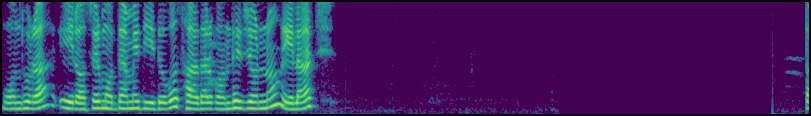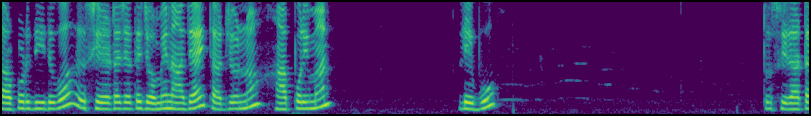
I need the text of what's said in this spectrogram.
বন্ধুরা, এই রসের মধ্যে আমি দিয়ে দেবো সাদার গন্ধের জন্য এলাচ। তারপরে দিয়ে দেবো শিরাটা যাতে জমে না যায়, তার জন্য হাফ পরিমাণ লেবু। তো শিরাটা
